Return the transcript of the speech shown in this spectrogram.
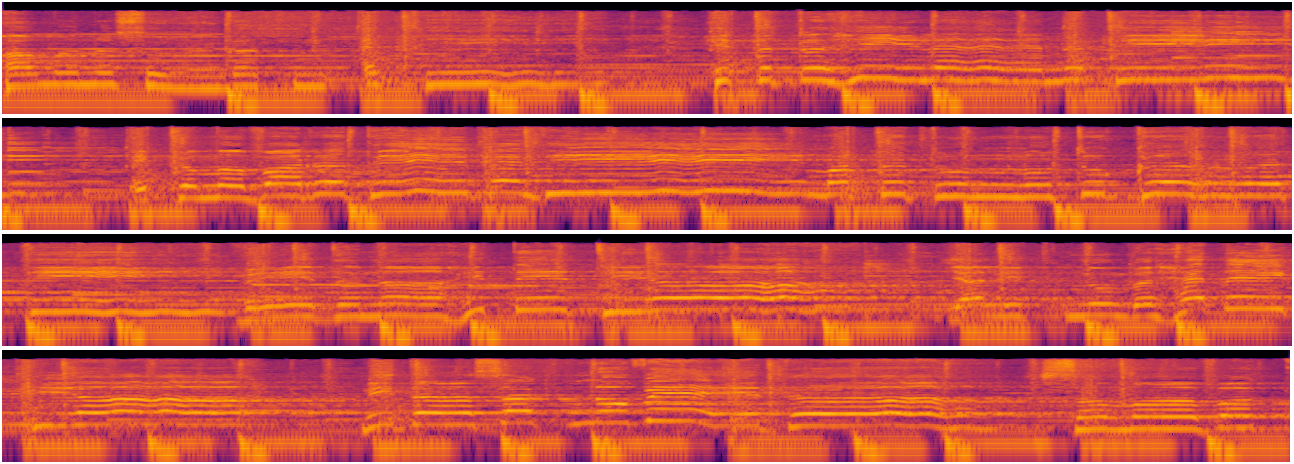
හමන සුනගත් ඇති. හිතට හීලෑ නැති. එකම වරතේ බැඳී මට තුන්නු තුක ඇති. වේදනා හිතේ තියා යළිත් නුඹ හැදෙයි කියා. නිදසක් නොවේතා සමාවක්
